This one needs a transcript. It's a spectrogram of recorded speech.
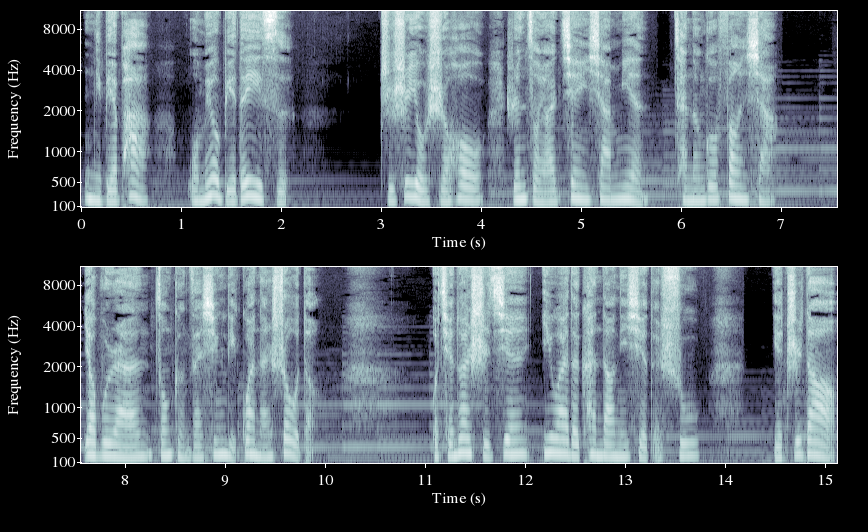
你别怕，我没有别的意思，只是有时候人总要见一下面才能够放下，要不然总梗在心里怪难受的。我前段时间意外的看到你写的书。”也知道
